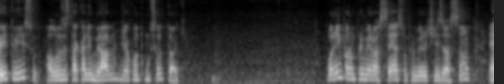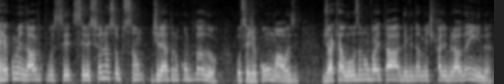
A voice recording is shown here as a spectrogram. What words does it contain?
Feito isso, a luz está calibrada de acordo com o seu toque. Porém, para um primeiro acesso, uma primeira utilização, é recomendável que você selecione essa opção direto no computador, ou seja, com o mouse, já que a lousa não vai estar devidamente calibrada ainda.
